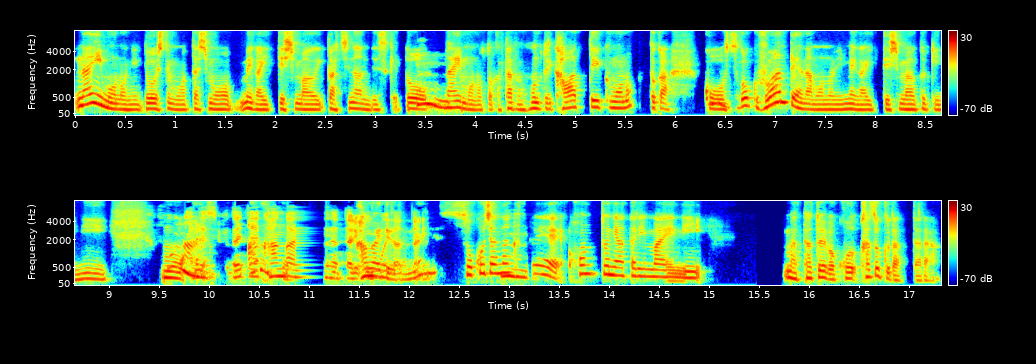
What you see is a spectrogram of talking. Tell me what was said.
ないものにどうしても私も目がいってしまいがちなんですけど、うん、ないものとか多分本当に変わっていくものとか、こう、すごく不安定なものに目がいってしまうときに、もう、そうなんですよ。大体考えだったり、考えてだったり、ね。そこじゃなくて、うん、本当に当たり前に、まあ、例えば家族だったら、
